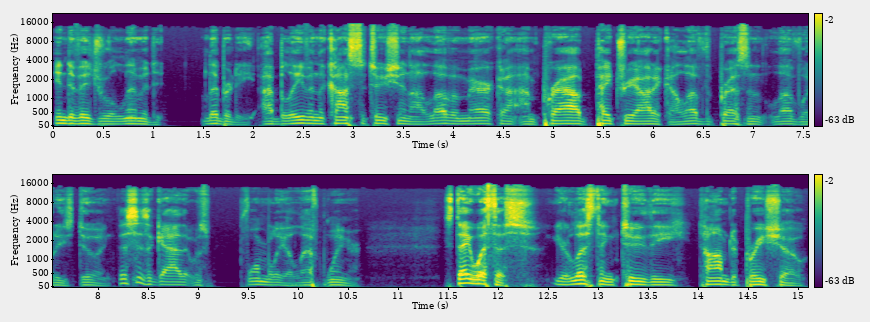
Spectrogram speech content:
individual limited liberty. I believe in the Constitution. I love America. I'm proud, patriotic. I love the president, love what he's doing. This is a guy that was formerly a left winger. Stay with us. You're listening to the Tom Dupree Show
